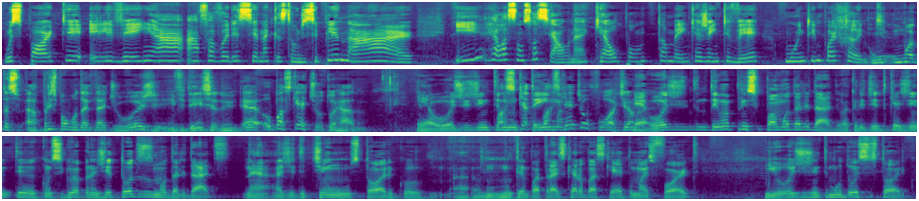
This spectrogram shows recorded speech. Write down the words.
o esporte ele vem a, a, favorecer na questão disciplinar e relação social, né? Que é o ponto também que a gente vê muito importante. Um, uma das a principal modalidade hoje, evidência do, é o basquete, eu tô errado. É, hoje a gente Basque, não tem. Basquete uma... ou forte, É, hoje a gente não tem uma principal modalidade. Eu acredito que a gente conseguiu abranger todas as modalidades, né? A gente tinha um histórico um tempo atrás que era o basquete o mais forte e hoje a gente mudou esse histórico.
